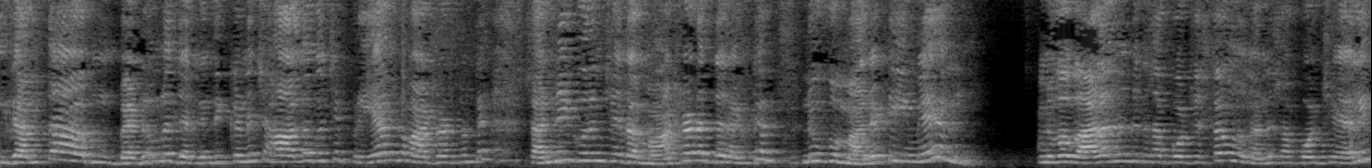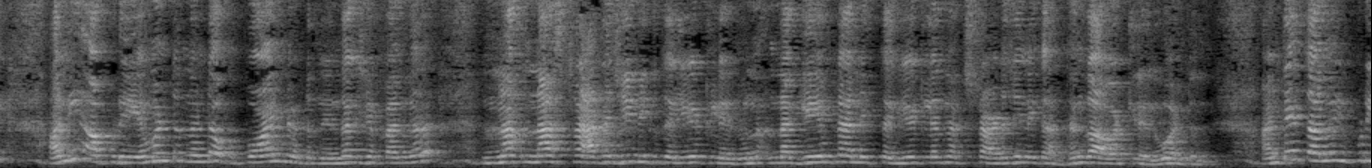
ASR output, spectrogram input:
ఇదంతా బెడ్రూమ్లో జరిగింది. ఇక్కడ నుంచి హాల్లోకి వచ్చి ప్రియాంక మాట్లాడుతుంటే సన్నీ గురించి ఏదో మాట్లాడద్దానంటే నువ్వు మన టీమే. నువ్వు వాళ్ళని ఎందుకు సపోర్ట్ చేస్తావు. నువ్వు నన్ను సపోర్ట్ చేయాలి. అని అప్పుడు ఏమంటుందంటే ఒక పాయింట్ ఉంటుంది. ఇందాక చెప్పాను కదా నా నా స్ట్రాటజీ నీకు తెలియట్లేదు. నా- గేమ్ ప్లాన్ నీకు తెలియట్లేదు. నాకు స్ట్రాటజీ నీకు అర్థం కావట్లేదు. అంటుంది. అంటే తను ఇప్పుడు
